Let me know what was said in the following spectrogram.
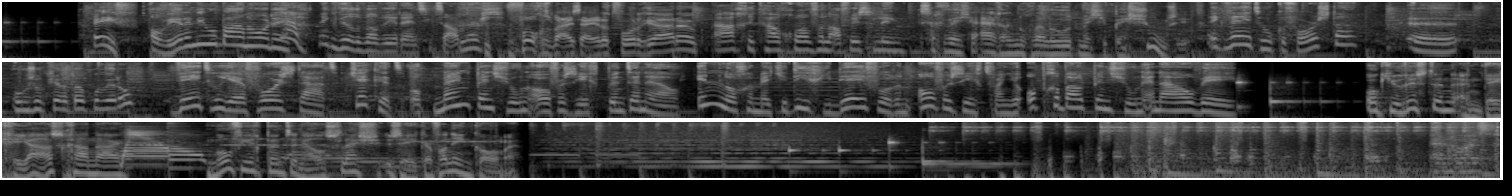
Eve, alweer een nieuwe baan hoorde ik. Ja, ik wilde wel weer eens iets anders. Volgens mij zei je dat vorig jaar ook. Ach, ik hou gewoon van de afwisseling. Zeg, weet je eigenlijk nog wel hoe het met je pensioen zit? Ik weet hoe ik ervoor sta. Eh, hoe zoek je dat ook alweer op? Weet hoe je ervoor staat? Check het op mijnpensioenoverzicht.nl. Inloggen met je DigiD voor een overzicht van je opgebouwd pensioen en AOW. Ook juristen en DGA's gaan naar movier.nl slash zeker van inkomen.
